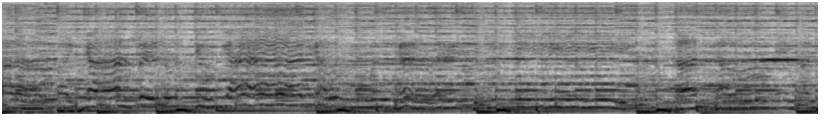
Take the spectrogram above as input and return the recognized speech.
Apakah belum juga kau mengerti? Atau memang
